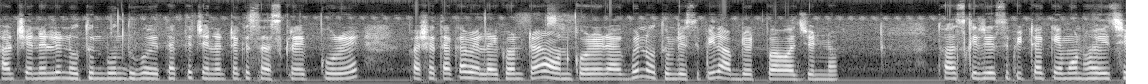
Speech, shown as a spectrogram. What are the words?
আর চ্যানেলে নতুন বন্ধু হয়ে থাকলে চ্যানেলটাকে সাবস্ক্রাইব করে পাশে থাকা বেলাইকনটা অন করে রাখবে নতুন রেসিপির আপডেট পাওয়ার জন্য। তো আজকের রেসিপিটা কেমন হয়েছে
